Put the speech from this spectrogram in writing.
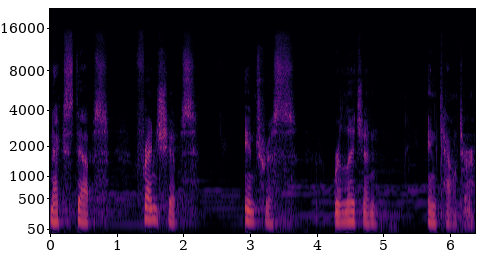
next steps, friendships, interests, religion, encounter.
